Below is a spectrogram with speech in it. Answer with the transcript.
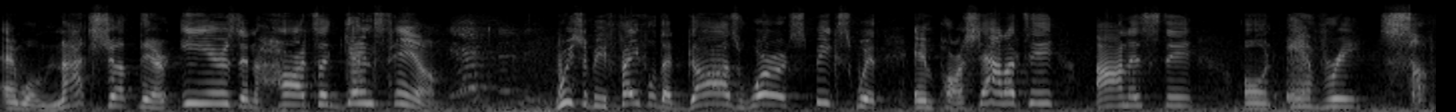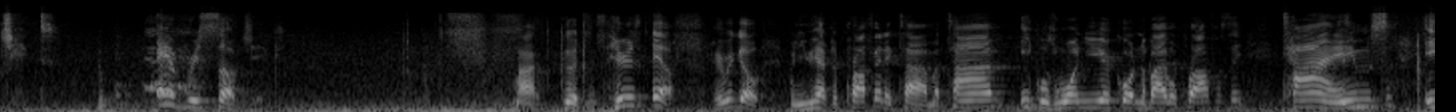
and will not shut their ears and hearts against him. Yes, we should be faithful that God's word speaks with impartiality, honesty on every subject. Every subject. My goodness. Here's F. Here we go. When you have the prophetic time, a time equals one year according to Bible prophecy. Times equals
